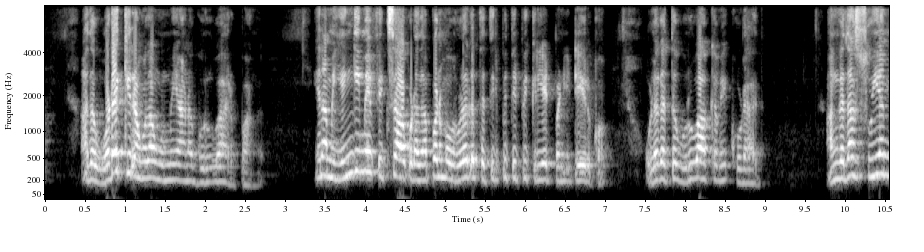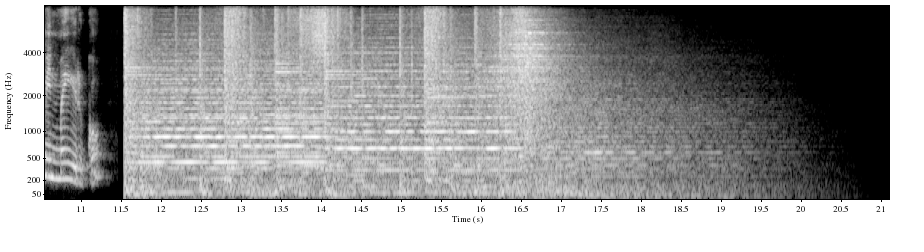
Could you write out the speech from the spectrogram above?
அதை உடைக்கிறவங்க தான் உண்மையான குருவாக இருப்பாங்க. ஏன்னா நம்ம எங்கேயுமே ஃபிக்ஸ் ஆகக்கூடாது. அப்போ நம்ம ஒரு உலகத்தை திருப்பி திருப்பி கிரியேட் பண்ணிகிட்டே இருக்கோம். உலகத்தை உருவாக்கவே கூடாது. அங்கே தான் சுயமின்மை இருக்கும்.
